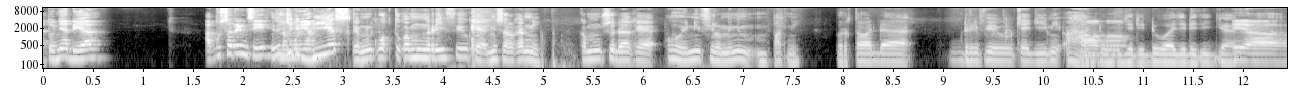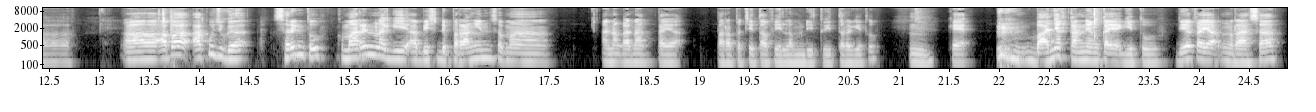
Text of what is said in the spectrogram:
jatuhnya dia Aku sering sih itu nemu jadi yang bias kan waktu kamu nge-review kayak misalkan nih kamu sudah kayak oh ini film ini empat nih baru ada review kayak gini ah, Oh, aduh oh. jadi dua jadi tiga Iya. Eh, apa aku juga sering tuh kemarin lagi abis diperangin sama anak-anak kayak para pecinta film di Twitter gitu. Hmm. Kayak banyak kan yang kayak gitu. Dia kayak ngerasa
